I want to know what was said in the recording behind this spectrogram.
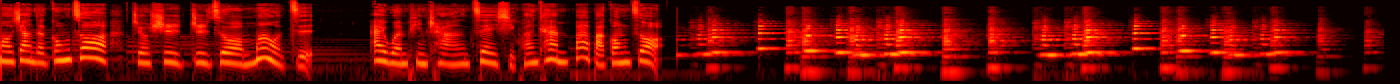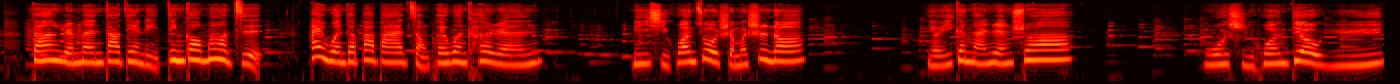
帽匠的工作就是制作帽子。艾文平常最喜欢看爸爸工作。当人们到店里订购帽子，艾文的爸爸总会问客人：“你喜欢做什么事呢？”有一个男人说。我喜欢钓鱼，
